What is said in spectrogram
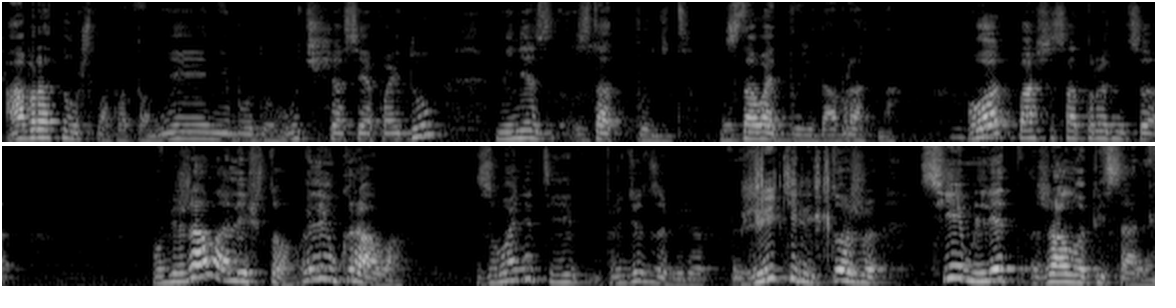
а обратно ушла потом. Не, не буду. Лучше сейчас я пойду, меня сдать будет. Сдавать будет обратно. Вот ваша сотрудница убежала или что? Или украла? Звонит и придет, заберет. Жители тоже 7 лет жалобы писали.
